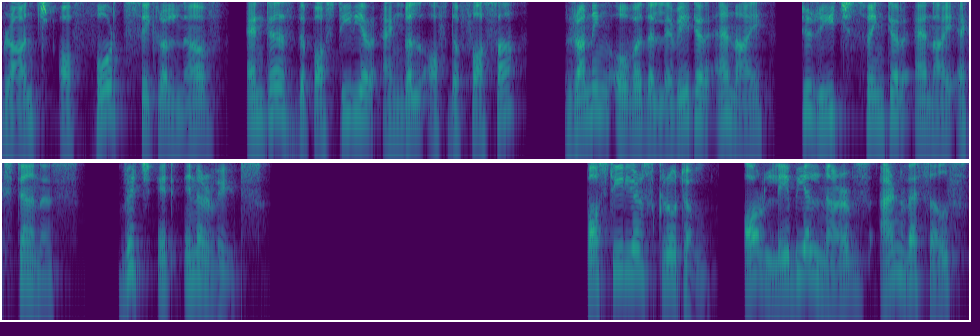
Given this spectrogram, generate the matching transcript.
branch of fourth sacral nerve enters the posterior angle of the fossa, running over the levator ani to reach sphincter ani externus, which it innervates. Posterior scrotal or labial nerves and vessels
